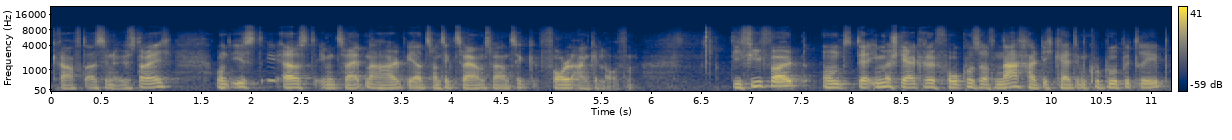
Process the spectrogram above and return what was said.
Kraft als in Österreich und ist erst im zweiten Halbjahr 2022 voll angelaufen. Die Vielfalt und der immer stärkere Fokus auf Nachhaltigkeit im Kulturbetrieb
